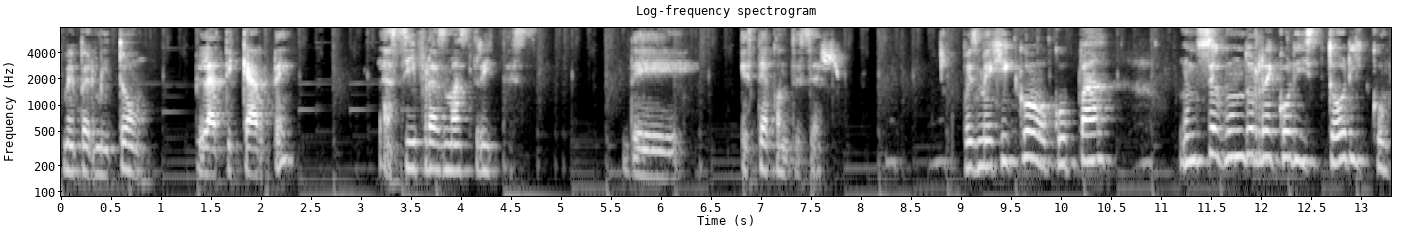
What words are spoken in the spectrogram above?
me permito platicarte las cifras más tristes de este acontecer. Pues México ocupa un segundo récord histórico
